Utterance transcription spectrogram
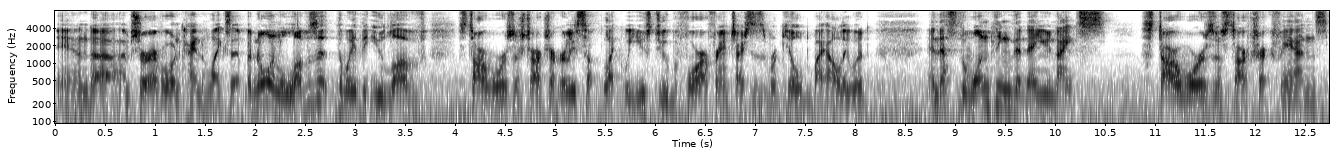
and uh, I'm sure everyone kind of likes it, but no one loves it the way that you love Star Wars or Star Trek, or at least like we used to before our franchises were killed by Hollywood. And that's the one thing that now unites Star Wars and Star Trek fans,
